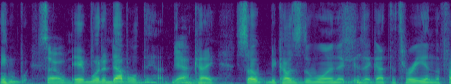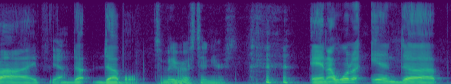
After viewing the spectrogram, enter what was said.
So- it would have doubled then. Yeah. Okay. So because the one that, that got the three and the five Yeah. doubled. So maybe it was 10 years. And I want to end up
